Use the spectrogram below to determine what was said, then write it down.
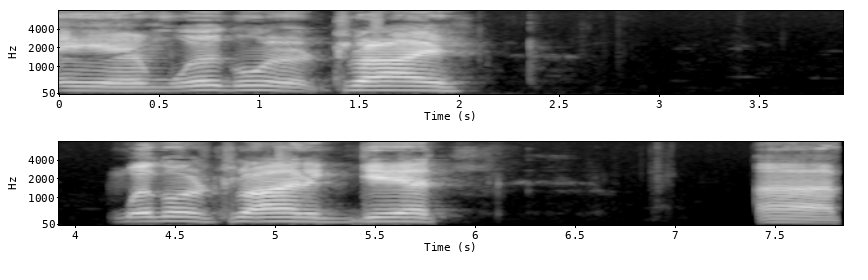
and we're going to try we're going to try to get uh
